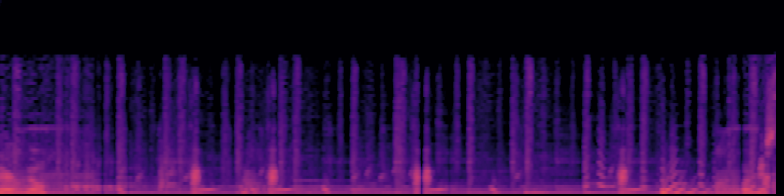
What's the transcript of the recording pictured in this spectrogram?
There we go. Oh, I missed.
